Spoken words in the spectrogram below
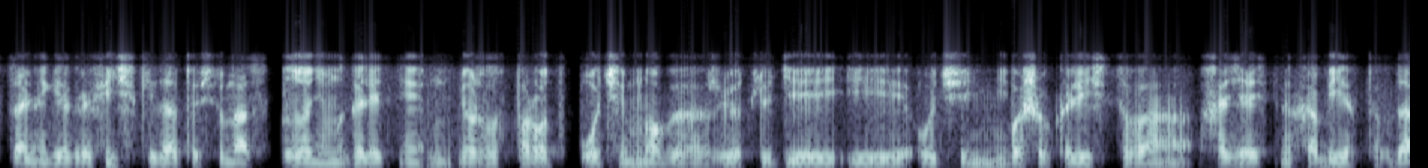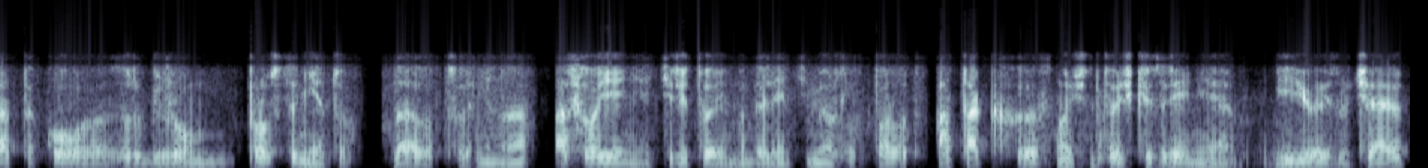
социально-географический, да, то есть у нас в зоне многолетних мерзлых пород очень много живет людей и очень большое количество хозяйственных объектов, да, такого за рубежом просто нету да, вот именно освоение территории многолетних мерзлых пород. А так, с научной точки зрения, ее изучают.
